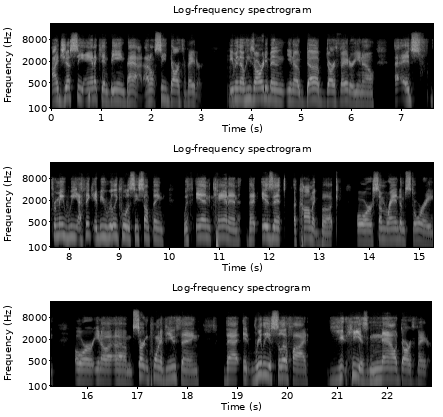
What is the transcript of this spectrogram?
I just see Anakin being bad. I don't see Darth Vader, even though he's already been, you know, dubbed Darth Vader. You know, Uh, it's for me. We I think it'd be really cool to see something within canon that isn't a comic book or some random story or you know a um, certain point of view thing that it really is solidified. You, he is now Darth Vader.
